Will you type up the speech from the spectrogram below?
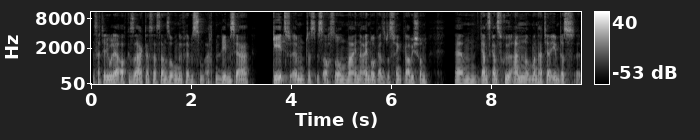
das hat ja Julia auch gesagt, dass das dann so ungefähr bis zum achten Lebensjahr geht. Ähm, das ist auch so mein Eindruck. Also das fängt, glaube ich, schon ähm, ganz, ganz früh an. Und man hat ja eben das äh,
